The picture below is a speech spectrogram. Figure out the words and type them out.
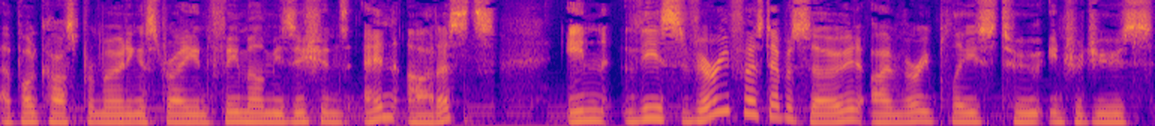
a podcast promoting Australian female musicians and artists. In this very first episode, I'm very pleased to introduce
